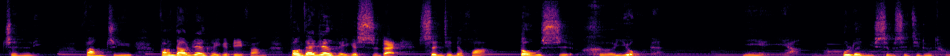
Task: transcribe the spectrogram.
真理。放置于放到任何一个地方，放在任何一个时代，圣经的话都是合用的。你也一样，不论你是不是基督徒，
